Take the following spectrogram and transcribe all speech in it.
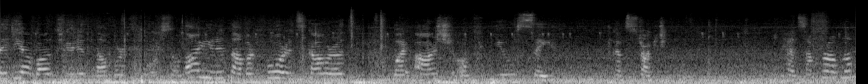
idea about unit number four. So now unit number four is covered by arch of new safe construction. Had some problem.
